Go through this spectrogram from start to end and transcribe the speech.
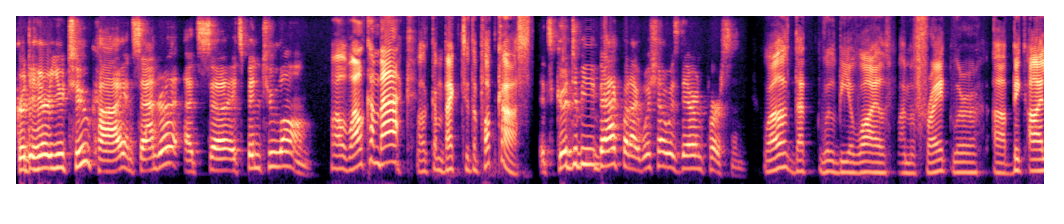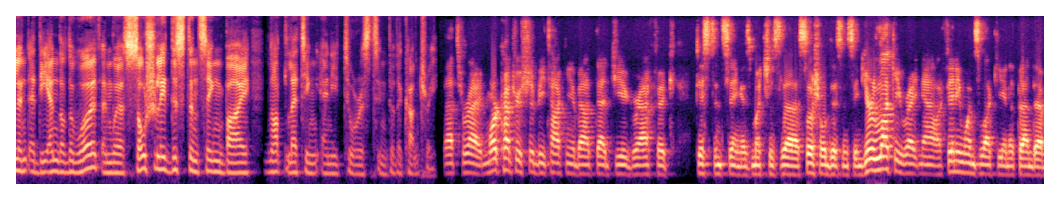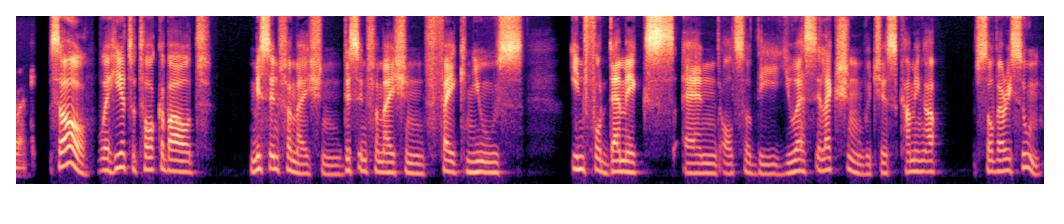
Good to hear you too, Kai and Sandra. It's uh, it's been too long. Well, welcome back. Welcome back to the podcast. It's good to be back, but I wish I was there in person. Well, that will be a while, I'm afraid. We're a big island at the end of the world, and we're socially distancing by not letting any tourists into the country. That's right. More countries should be talking about that geographic distancing as much as the social distancing. You're lucky right now, if anyone's lucky in a pandemic. So, we're here to talk about misinformation, disinformation, fake news, infodemics, and also the US election, which is coming up so very soon.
